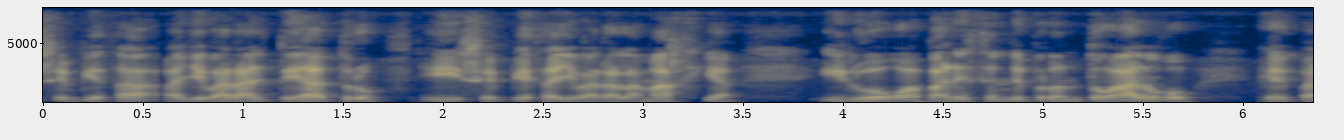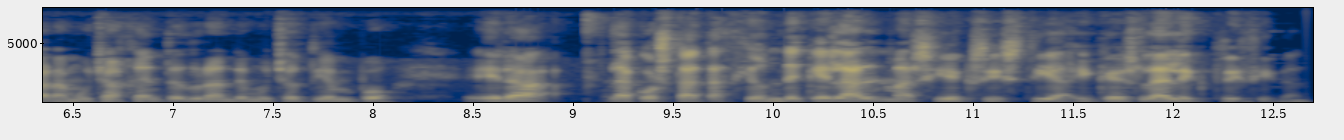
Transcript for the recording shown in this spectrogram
Se empieza a llevar al teatro y se empieza a llevar a la magia, y luego aparecen de pronto algo que para mucha gente durante mucho tiempo era la constatación de que el alma sí existía y que es la electricidad.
